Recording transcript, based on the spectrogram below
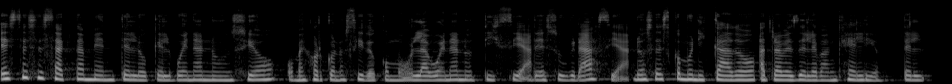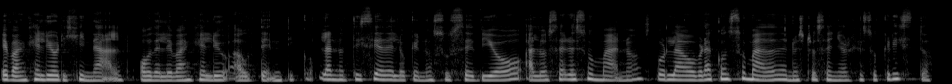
Este es exactamente lo que el buen anuncio, o mejor conocido como la buena noticia de su gracia, nos es comunicado a través del Evangelio, del Evangelio original o del Evangelio auténtico. La noticia de lo que nos sucedió a los seres humanos por la obra consumada de nuestro Señor Jesucristo.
